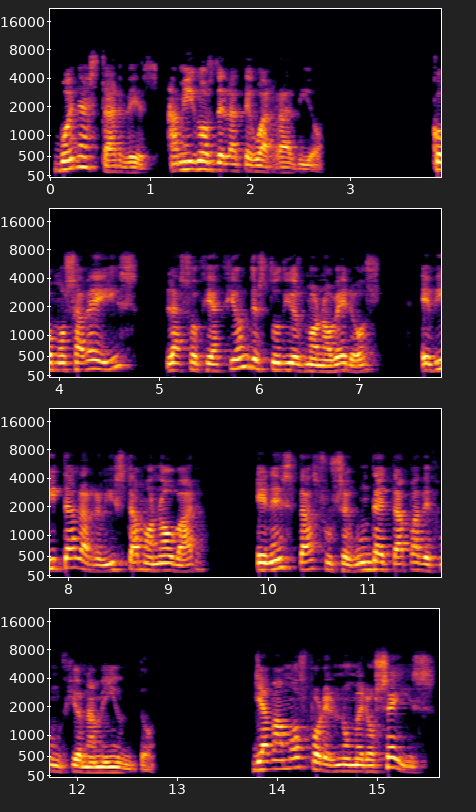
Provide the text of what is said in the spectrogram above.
Buenas tardes, amigos de la Tegua Radio. Como sabéis, la Asociación de Estudios Monoveros edita la revista Monóvar en esta su segunda etapa de funcionamiento. Ya vamos por el número 6,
